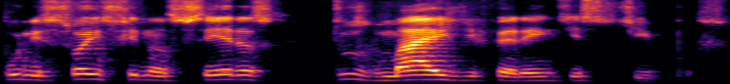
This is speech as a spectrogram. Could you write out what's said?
punições financeiras dos mais diferentes tipos.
